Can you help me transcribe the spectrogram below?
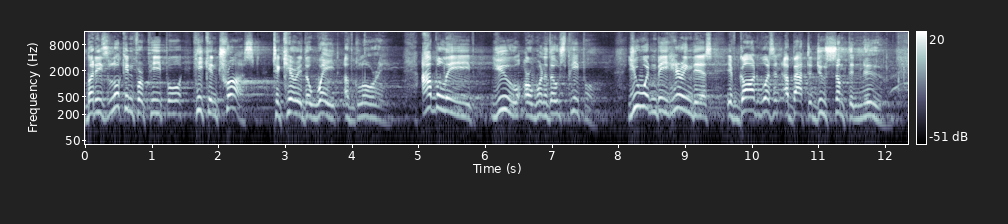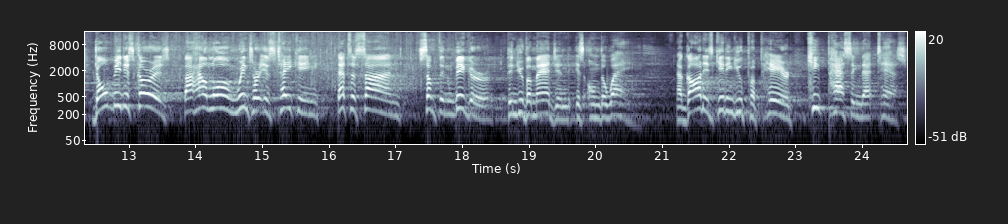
but He's looking for people He can trust to carry the weight of glory. I believe you are one of those people. You wouldn't be hearing this if God wasn't about to do something new. Don't be discouraged by how long winter is taking. That's a sign something bigger than you've imagined is on the way. Now, God is getting you prepared. Keep passing that test.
